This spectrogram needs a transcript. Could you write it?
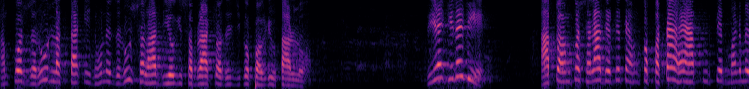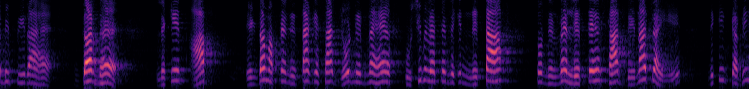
हमको ज़रूर लगता कि इन्होंने ज़रूर सलाह दी होगी सम्राट चौधरी जी को पगड़ी उतार लो। दिए कि नहीं दिए? आप तो हमको सलाह देते थे, हमको पता है, आपके मन में भी पीड़ा है, दर्द है। लेकिन आप एकदम अपने नेता के साथ जो निर्णय है, उसी में लेते हैं। लेकिन नेता तो निर्णय लेते हैं, साथ देना चाहिए, लेकिन कभी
